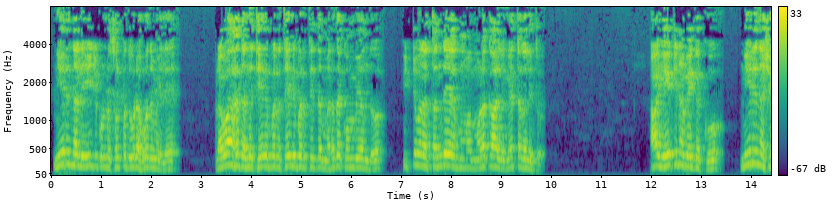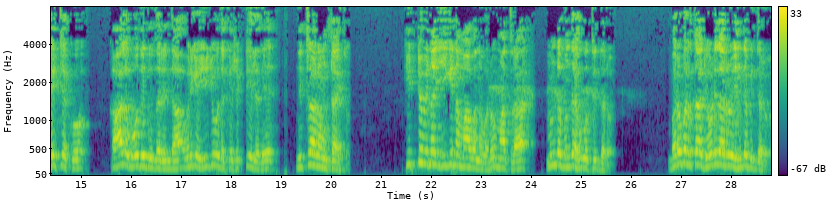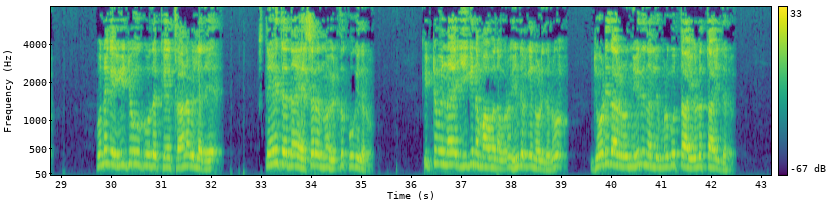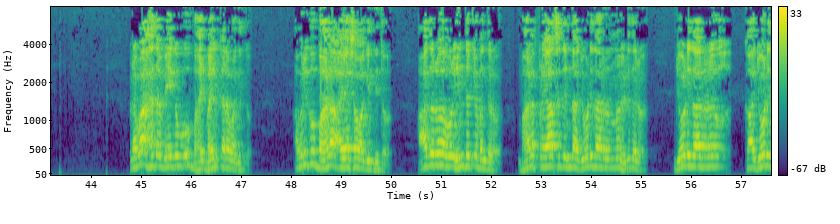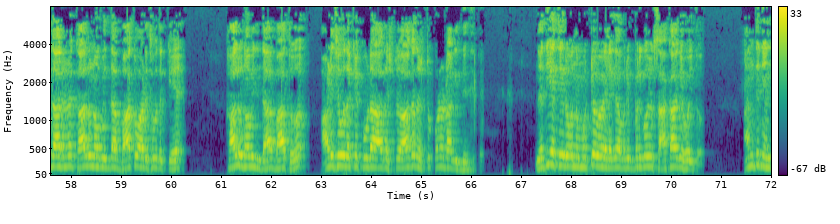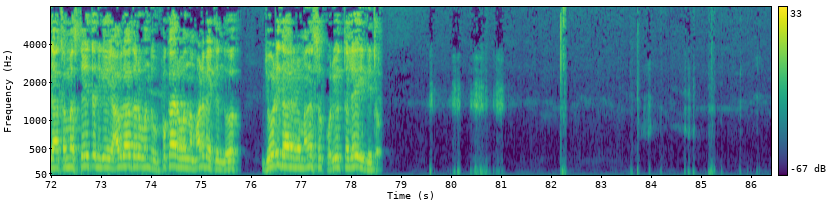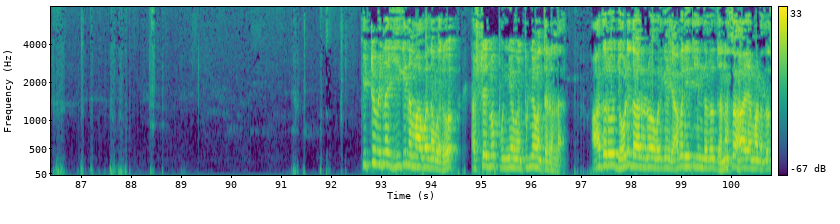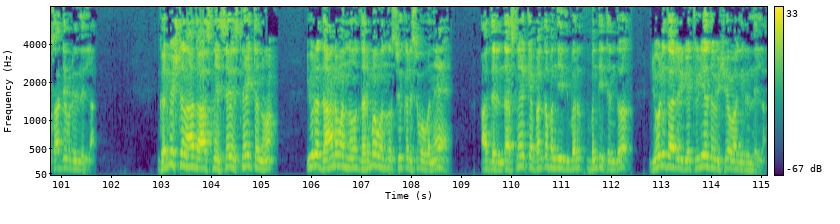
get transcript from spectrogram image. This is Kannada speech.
ನೀರಿನಲ್ಲಿ ಈಜುಕೊಂಡು ಸ್ವಲ್ಪ ದೂರ ಹೋದ ಮೇಲೆ ಪ್ರವಾಹದಲ್ಲಿ ತೇಲಿ ಬರುತ್ತಿದ್ದ ಮರದ ಕೊಂಬೆಯೊಂದು ಕಿಟ್ಟುವನ ತಂದೆಯ ಮೊಳಕಾಲಿಗೆ ತಗಲಿತು. ಆ ಏಟಿನ ವೇಗಕ್ಕೂ, ನೀರಿನ ಶೈತ್ಯಕ್ಕೂ ಕಾಲು ಓದಿದುದರಿಂದ ಅವರಿಗೆ ಈಜುವುದಕ್ಕೆ ಶಕ್ತಿ ಇಲ್ಲದೆ ನಿತ್ರಾಣ ಉಂಟಾಯಿತು. ಕಿಟ್ಟುವಿನ ಈಗಿನ ಮಾವನವರು ಮಾತ್ರ ಮುಂದೆ ಮುಂದೆ ಹೋಗುತ್ತಿದ್ದರು. ಬರುಬರುತ್ತಾ ಜೋಡಿದಾರರು ಹಿಂದೆ ಬಿದ್ದರು. ಕೊನೆಗೆ ಈಜುವುದಕ್ಕೆ ತ್ರಾಣವಿಲ್ಲದೆ ಸ್ನೇಹಿತನ ಹೆಸರನ್ನು ಹಿಡಿದು ಕೂಗಿದರು. ಕಿಟ್ಟುವಿನ ಈಗಿನ ಮಾವನವರು ಹಿಂದಿರುಗಿ ನೋಡಿದರು. ಜೋಡಿದಾರರು ನೀರಿನಲ್ಲಿ ಮುಳುಗುತ್ತಾ ಏಳುತ್ತಾ ಇದ್ದರು. ಪ್ರವಾಹದ ವೇಗವು ಭಯ- ಭಯಂಕರವಾಗಿತ್ತು. ಅವರಿಗೂ ಬಹಳ ಆಯಾಸವಾಗಿದ್ದಿತು. ಆದರೂ ಅವರು ಹಿಂದಕ್ಕೆ ಬಂದರು. ಬಹಳ ಪ್ರಯಾಸದಿಂದ ಜೋಡಿದಾರರನ್ನು ಹಿಡಿದರು. ಜೋಡಿದಾರರು ಜೋಡಿದಾರರ ಕಾಲು ನೋವಿಂದ ಬಾತು ಆಡಿಸುವುದಕ್ಕೆ ಕಾಲು ನೋವಿನಿಂದ ಬಾತು ಆಡಿಸುವುದಕ್ಕೆ ಕೂಡ ಆದಷ್ಟು, ಆಗದಷ್ಟು ಕೊರಡಾಗಿದ್ದಿತ್ತು ನದಿಯ ತೀರವನ್ನು ಮುಟ್ಟುವ ವೇಳೆಗೆ ಅವರಿಬ್ಬರಿಗೂ ಸಾಕಾಗಿ ಹೋಯಿತು. ಅಂದಿನಿಂದ ತಮ್ಮ ಸ್ನೇಹಿತನಿಗೆ ಯಾವುದಾದರೂ ಒಂದು ಉಪಕಾರವನ್ನು ಮಾಡಬೇಕೆಂದು ಜೋಡಿದಾರರ ಮನಸ್ಸು ಕೊರೆಯುತ್ತಲೇ ಇದ್ದಿತು. ಕಿಟ್ಟುವಿನ ಈಗಿನ ಮಾವನವರು ಅಷ್ಟೇನು ಪುಣ್ಯ ಪುಣ್ಯವಂತರಲ್ಲ. ಆದರೂ ಜೋಡಿದಾರರು ಅವರಿಗೆ ಯಾವ ರೀತಿಯಿಂದಲೂ ಧನ ಸಹಾಯ ಮಾಡಲು ಸಾಧ್ಯವಿರಲಿಲ್ಲ. ಗರ್ವಿಷ್ಠನಾದ ಸ್ನೇಹಿತನು ಇವರ ದಾನವನ್ನು, ಧರ್ಮವನ್ನು ಸ್ವೀಕರಿಸುವವನೇ. ಆದ್ದರಿಂದ ಸ್ನೇಹಕ್ಕೆ ಭಂಗ ಬಂದೀತೆಂದು ಜೋಡಿದಾರರಿಗೆ ತಿಳಿಯದ ವಿಷಯವಾಗಿರಲಿಲ್ಲ.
